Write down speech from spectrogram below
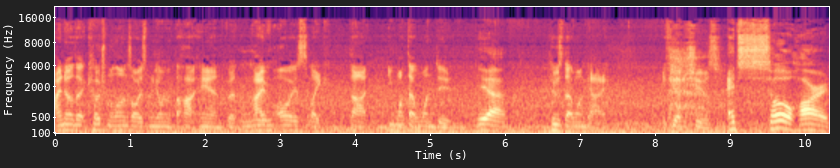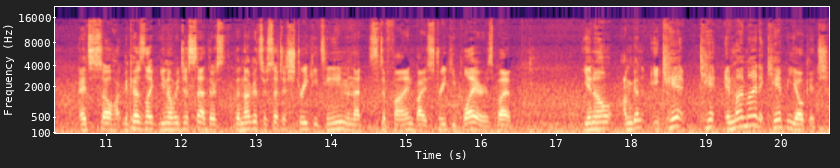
I know that Coach Malone's always been going with the hot hand, but Mm-hmm. I've always like thought you want that one dude. yeah, Who's that one guy? If you had to choose. it's so hard. It's so hard because, like you know, we just said there's the Nuggets are such a streaky team, and that's defined by streaky players. But you know, I'm gonna. It can't. Can't. In my mind, it can't be Jokic.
